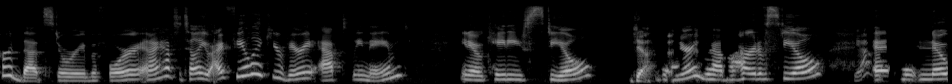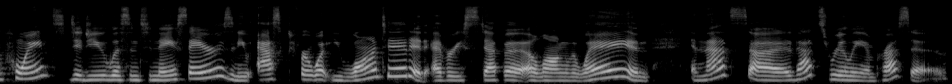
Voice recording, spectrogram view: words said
heard that story before. And I have to tell you, I feel like you're very aptly named. You know, Katie Steele yeah. you have a heart of steel. Yeah. At no point did you listen to naysayers and you asked for what you wanted at every step uh, along the way. And and that's uh, that's really impressive.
